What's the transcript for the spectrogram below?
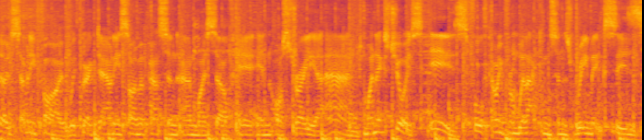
Episode 75, with Greg Downey, Simon Patterson, and myself here in Australia. And my next choice is forthcoming from Will Atkinson's Remixes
